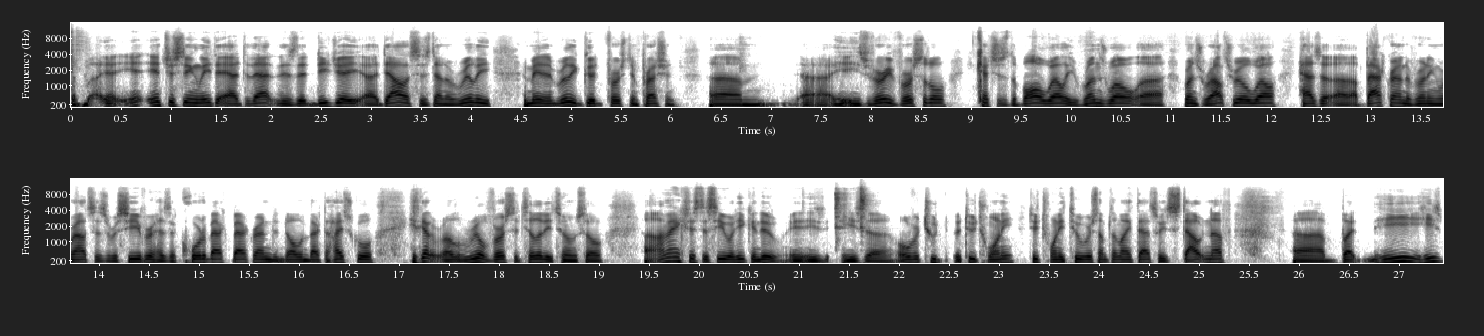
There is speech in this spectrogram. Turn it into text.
Uh, interestingly, to add to that is that DeeJay uh, Dallas has done a really made a really good first impression. Um, uh, he's very versatile catches the ball well. He runs well, uh, runs routes real well. Has a, a, background of running routes as a receiver. Has a quarterback background all the way back to high school. He's got a real versatility to him. So uh, I'm anxious to see what he can do. He's he's uh, over two, 220, 222 or something like that. So he's stout enough. Uh, but he he's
